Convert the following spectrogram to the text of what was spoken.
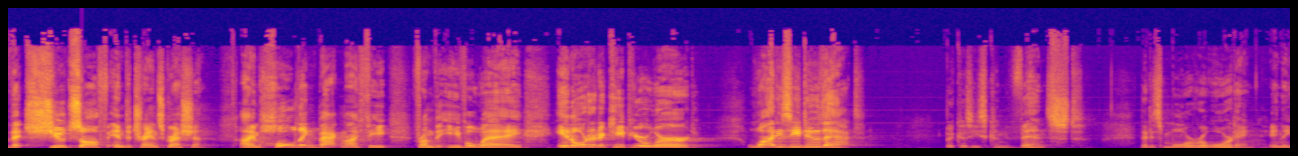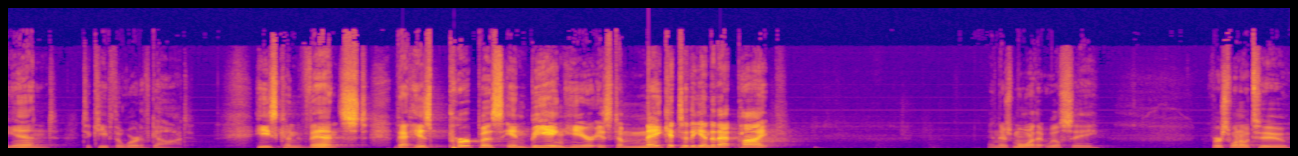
that shoots off into transgression. I am holding back my feet from the evil way in order to keep your word. Why does he do that? Because he's convinced that it's more rewarding in the end to keep the word of God. He's convinced that his purpose in being here is to make it to the end of that pipe. And there's more that we'll see. Verse 102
